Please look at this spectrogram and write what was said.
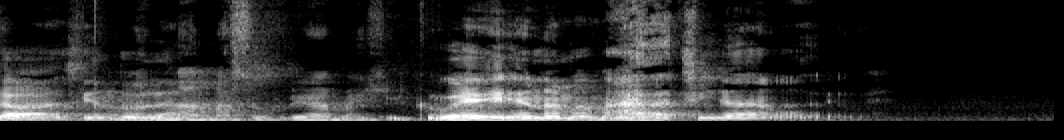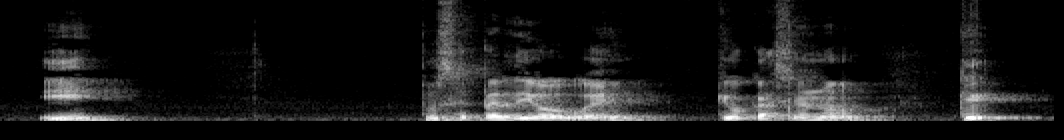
Estaba haciendo Me la... mama sufrir a México. Güey, era una mamada, chingada madre, güey. Y pues se perdió, güey. Que ocasionó que,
